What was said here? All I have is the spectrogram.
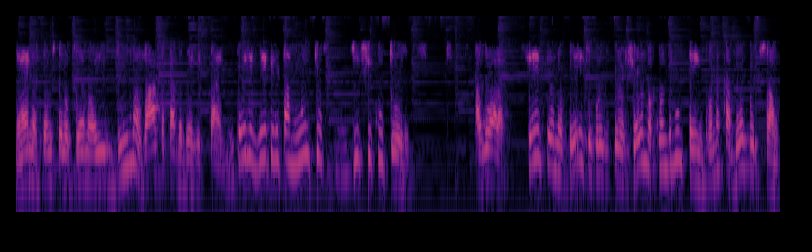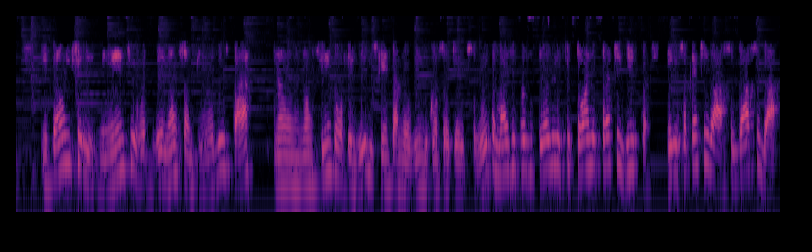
Né? Nós estamos colocando aí de uma vaca cada 2 hectares. Então ele vê que ele está muito dificultoso. Agora, sempre eu notei que o produtor chama quando não tem, quando acabou a produção. Então, infelizmente, eu vou dizer, não são todos, tá? Não, não sintam ofendidos quem está me ouvindo com certeza absoluta, mas o produtor ele se torna extrativista. Ele só quer tirar, sugar, sugar.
